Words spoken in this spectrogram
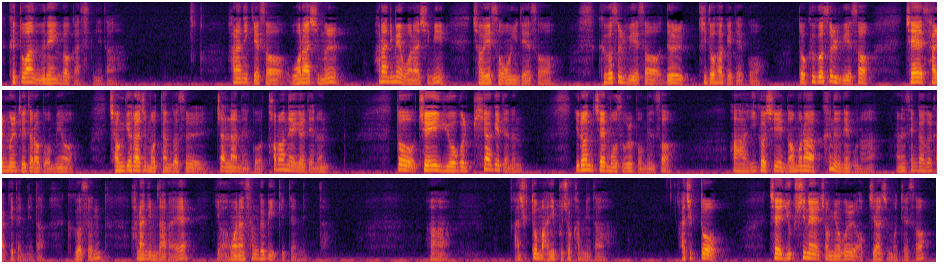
그 또한 은혜인 것 같습니다. 하나님께서 원하심을 하나님의 원하심이 저의 소원이 돼서 그것을 위해서 늘 기도하게 되고 또 그것을 위해서 제 삶을 되돌아보며 정결하지 못한 것을 잘라내고 털어내게 되는 또 죄의 유혹을 피하게 되는 이런 제 모습을 보면서 아, 이것이 너무나 큰 은혜구나 하는 생각을 갖게 됩니다. 그것은 하나님 나라에 영원한 상급이 있기 때문입니다. 아, 아직도 많이 부족합니다. 아직도 제 육신의 정욕을 억제하지 못해서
